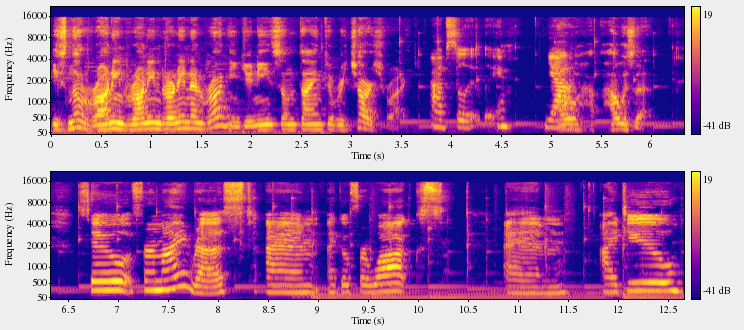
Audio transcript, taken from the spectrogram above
it's not running, running, running, and running. You need some time to recharge, right? Absolutely. Yeah. How, how is that? So for my rest, um, I go for walks. Um, I do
